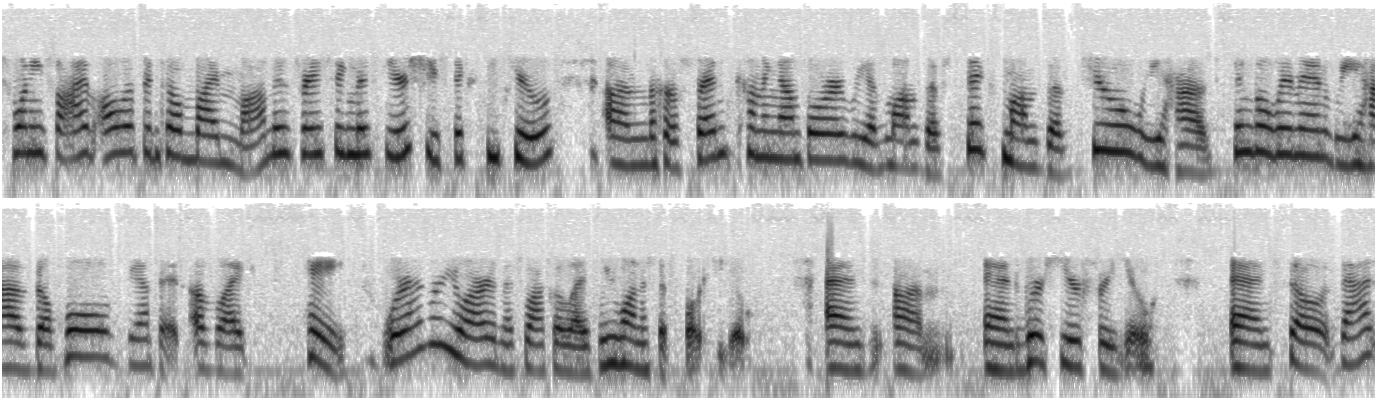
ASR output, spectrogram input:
25 all up until my mom is racing this year. She's 62. Um, her friends coming on board. We have moms of six, moms of two. We have single women. We have the whole gambit of like, hey, wherever you are in this walk of life, we want to support you, and um, and we're here for you. And so that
